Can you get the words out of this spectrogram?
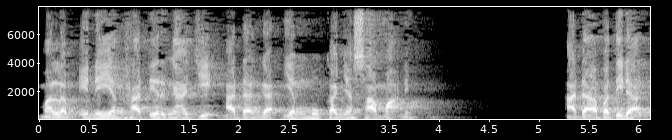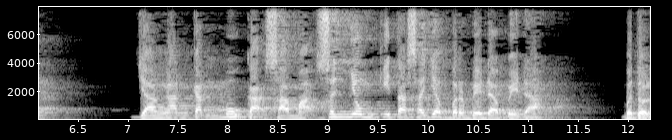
Malam ini yang hadir ngaji ada nggak yang mukanya sama nih? Ada apa tidak? Jangankan muka sama senyum kita saja berbeda-beda Betul.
